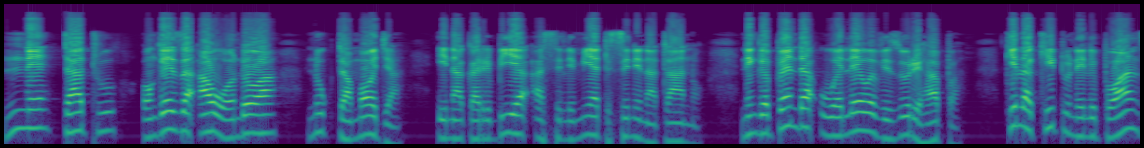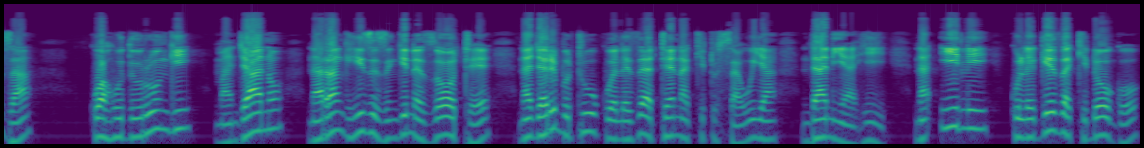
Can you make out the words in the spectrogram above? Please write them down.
nne tatu ongeza au ondoa nukta moja inakaribia asilimia tisini na tano. Ningependa uelewe vizuri hapa. Kila kitu nilipoanza kwa hudhurungi manjano na rangi hizi zingine zote najaribu tu kuelezea tena kitu sawia ndani ya hii. Na ili kulegeza kidogo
